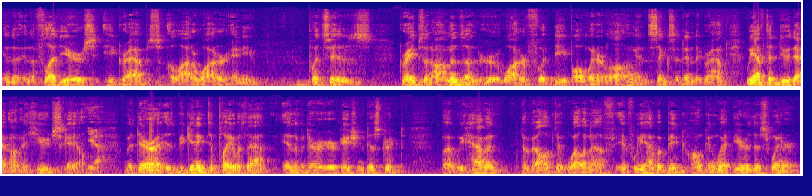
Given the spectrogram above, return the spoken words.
in the in the flood years he grabs a lot of water and he puts his grapes and almonds under water foot deep all winter long and sinks it in the ground. We have to do that on a huge scale. Yeah. Madera is beginning to play with that in the Madera Irrigation District, but we haven't developed it well enough. If we have a big honking wet year this winter,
